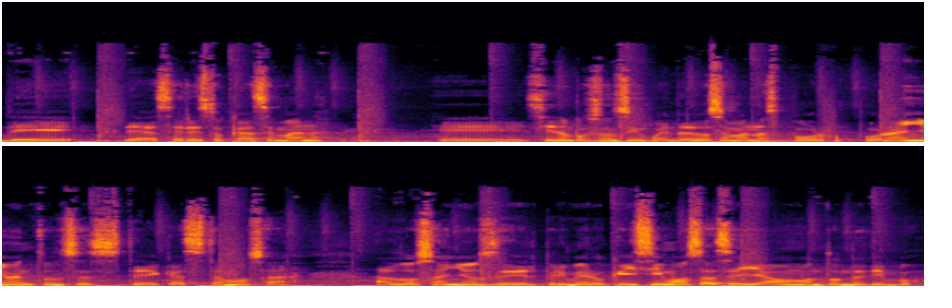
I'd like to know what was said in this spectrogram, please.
de, de hacer esto cada semana. Eh, sí, no, porque son 52 semanas por, por año, entonces este, casi estamos a, a, dos años del primero que hicimos hace ya un montón de tiempo.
